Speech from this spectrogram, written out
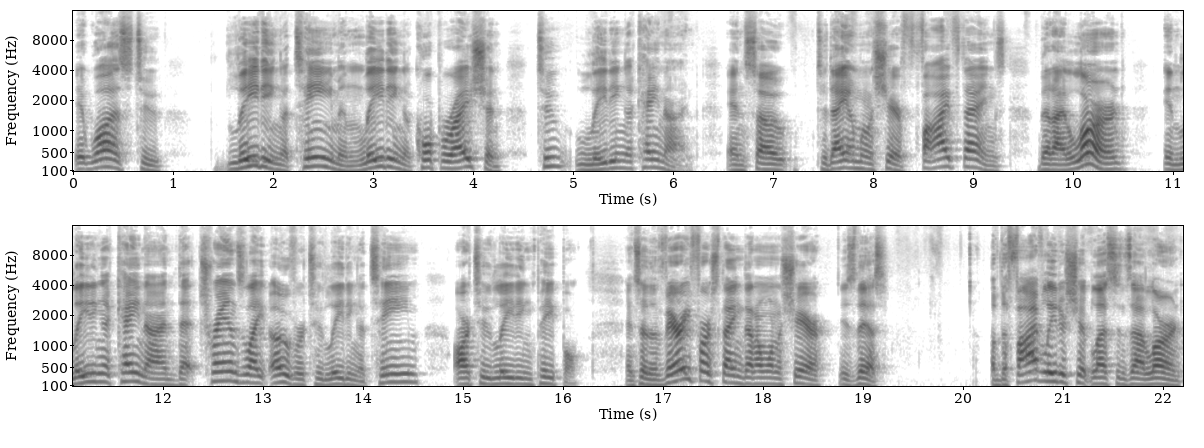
it was to leading a team and leading a corporation to leading a canine. And so today I'm going to share five things that I learned in leading a canine that translate over to leading a team or to leading people. And so the very first thing that I want to share is this. Of the five leadership lessons I learned,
